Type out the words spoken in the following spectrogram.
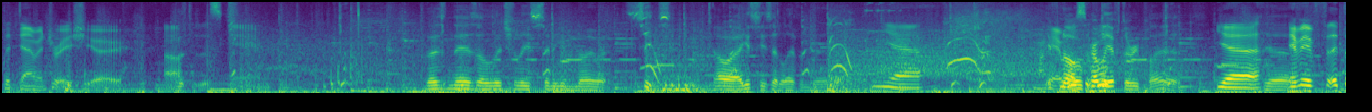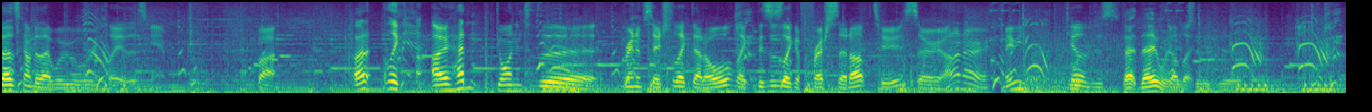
the damage ratio after this game. Those Nairs are literally sending him nowhere. Six. Oh, I guess he's at 11 there. Yeah. Okay, if not, we'll we'll probably we'll- have to replay it. Yeah. Yeah. If, if it does come to that, we will replay this game. But, I, like, I hadn't gone into the random stage select at all. Like, this is like a fresh setup too. So I don't know. Maybe Caleb just. That they went into it, yeah.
